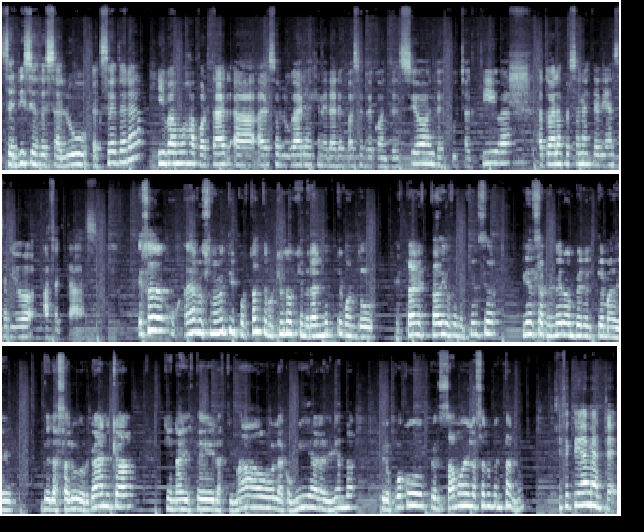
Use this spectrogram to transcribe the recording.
servicios de salud, etcétera, y vamos a aportar a, esos lugares a generar espacios de contención, de escucha activa, a todas las personas que habían salido afectadas. Eso es algo sumamente importante porque uno generalmente cuando está en estadios de emergencia piensa primero en ver el tema de, de la salud orgánica, que nadie esté lastimado, la comida, la vivienda, pero poco pensamos en la salud mental, ¿no? Efectivamente,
